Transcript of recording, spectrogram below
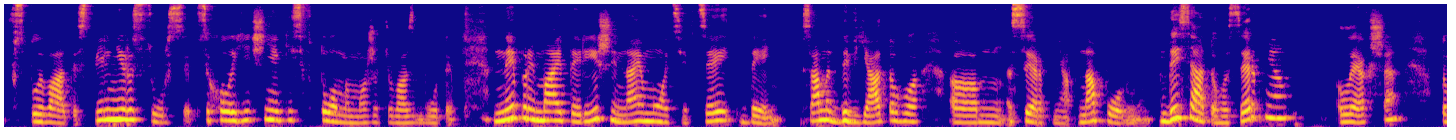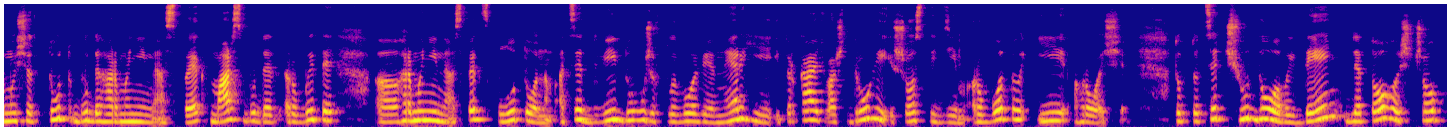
вспливати, спільні ресурси, психологічні якісь втоми можуть у вас бути. Не приймайте рішень на емоції в цей день, саме 9 ем, серпня на повню. 10 серпня легше. Тому що тут буде гармонійний аспект. Марс буде робити е, гармонійний аспект з Плутоном, а це дві дуже впливові енергії і торкають ваш другий і шостий дім, роботу і гроші. Тобто це чудовий день для того, щоб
